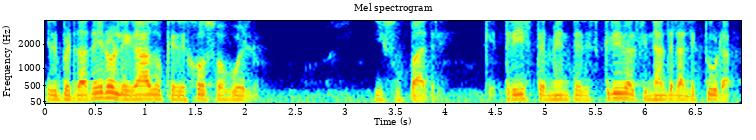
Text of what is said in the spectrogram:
el verdadero legado que dejó su abuelo y su padre, que tristemente describe al final de la lectura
